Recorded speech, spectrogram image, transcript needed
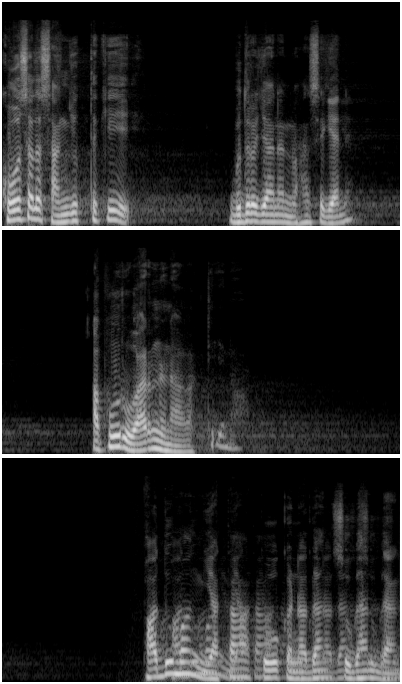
කෝසල සංයුක්තකයේ බුදුරජාණන් වහන්සේ ගැන අපූරු වර්ණනාවක් තියෙනවා. පදුමං යතා තෝක නදන් සුගන්දන්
